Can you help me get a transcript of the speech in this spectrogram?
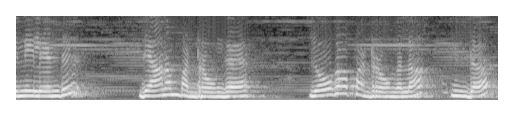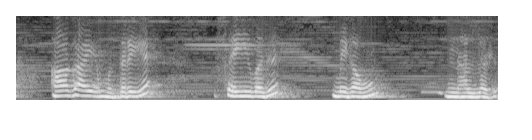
இன்னிலேருந்து தியானம் பண்ணுறவங்க யோகா பண்ணுறவங்கலாம் இந்த ஆகாய முதிரையை செய்வது மிகவும் நல்லது.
